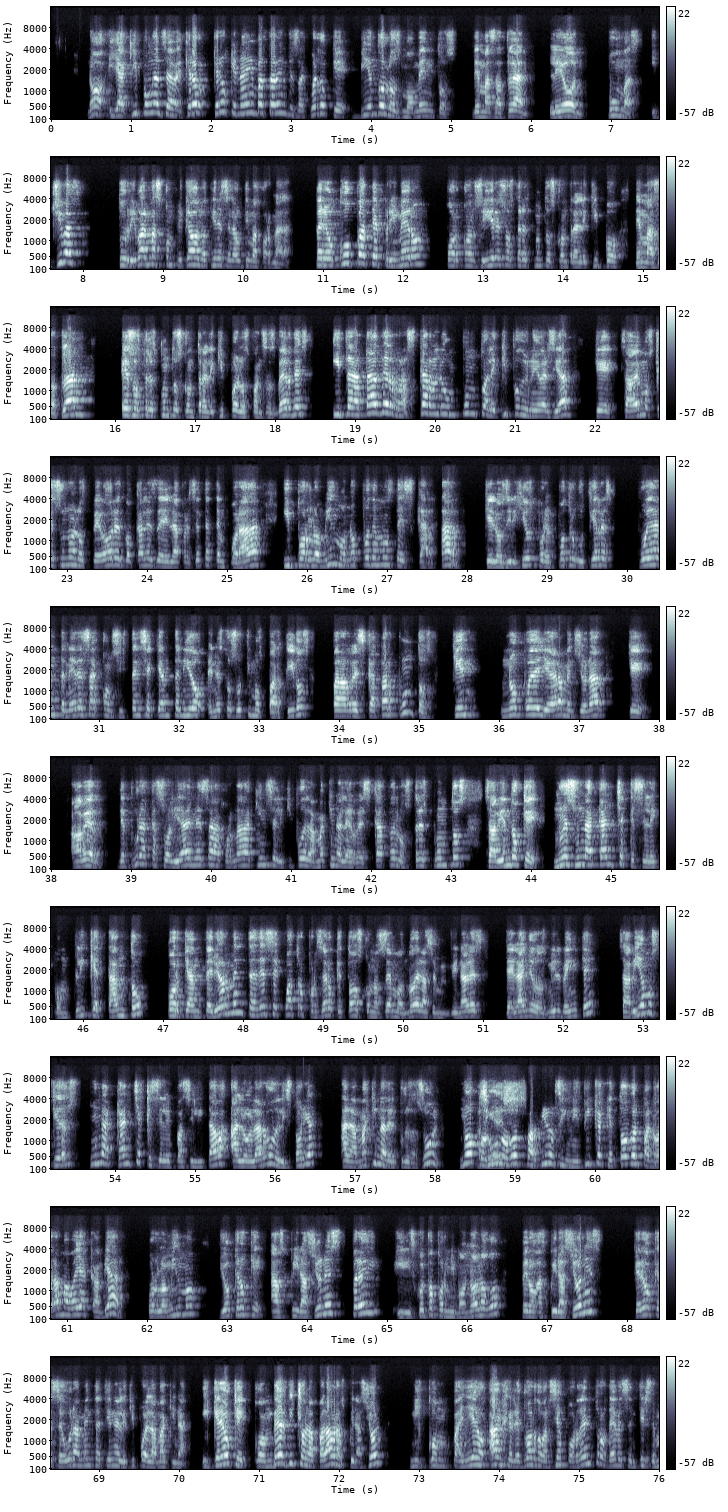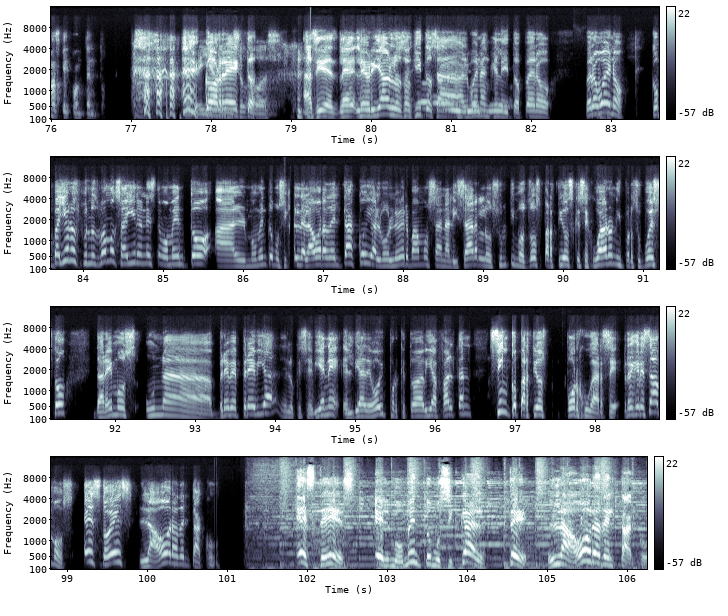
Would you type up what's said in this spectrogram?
No, y aquí pónganse, creo, creo que nadie va a estar en desacuerdo que viendo los momentos de Mazatlán, León, Pumas y Chivas, tu rival más complicado lo tienes en la última jornada. Preocúpate primero por conseguir esos tres puntos contra el equipo de Mazatlán, esos tres puntos contra el equipo de los Panzas Verdes y tratar de rascarle un punto al equipo de universidad que sabemos que es uno de los peores locales de la presente temporada y por lo mismo no podemos descartar que los dirigidos por el Potro Gutiérrez puedan tener esa consistencia que han tenido en estos últimos partidos para rescatar puntos. ¿Quién no puede llegar a mencionar que, a ver, de pura casualidad en esa jornada 15 el equipo de la máquina le rescata los tres puntos, sabiendo que no es una cancha que se le complique tanto, porque anteriormente de ese 4 por 0 que todos conocemos, ¿no? De las semifinales del año 2020, sabíamos que es una cancha que se le facilitaba a lo largo de la historia a la máquina del Cruz Azul. No por Así uno o dos partidos significa que todo el panorama vaya a cambiar. Por lo mismo, yo creo que aspiraciones, Freddy, y disculpa por mi monólogo, pero aspiraciones creo que seguramente tiene el equipo de la máquina. Y creo que con ver dicho la palabra aspiración, mi compañero Ángel Eduardo García por dentro debe sentirse más que contento. Correcto. Así es, le, le brillaron los ojitos al buen Angelito, pero, pero bueno, Compañeros, pues nos vamos a ir en este momento al momento musical de la hora del taco y al volver vamos a analizar los últimos dos partidos que se jugaron y por supuesto daremos una breve previa de lo que se viene el día de hoy porque todavía faltan cinco partidos por jugarse. Regresamos. Esto es la hora del taco. Este es el momento musical de la hora del taco.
